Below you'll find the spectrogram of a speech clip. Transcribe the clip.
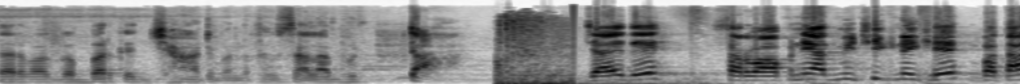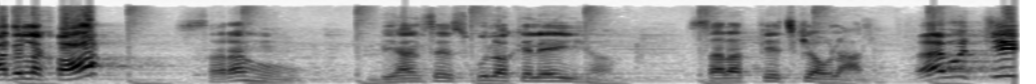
सरवा गब्बर के झांट बनत हूँ साला भुट्टा। जाए दे सरवा अपने आदमी ठीक नहीं खे बता दे लखा सरा हूँ बिहान से स्कूल अकेले ही है। साला तेज की औलाद ए बुच्ची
